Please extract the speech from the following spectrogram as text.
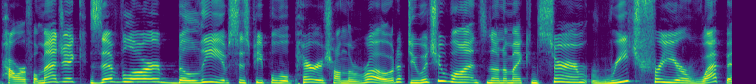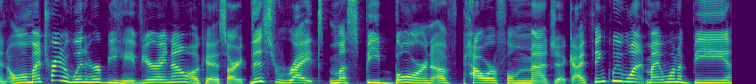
powerful magic. Zevlor believes his people will perish on the road. Do what you want. It's none of my concern. Reach for your weapon. Oh, am I trying to win her behavior right now? Okay, sorry. This rite must be born of powerful magic. I think we want might want to be.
